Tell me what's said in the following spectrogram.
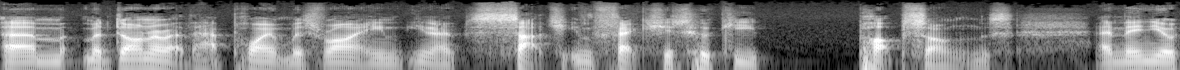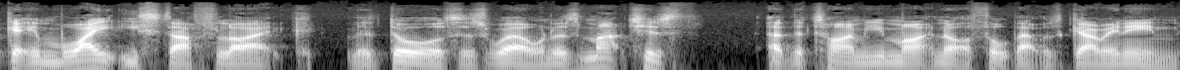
um, Madonna at that point was writing you know such infectious hooky pop songs, and then you're getting weighty stuff like The Doors as well. And as much as at the time you might not have thought that was going in,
